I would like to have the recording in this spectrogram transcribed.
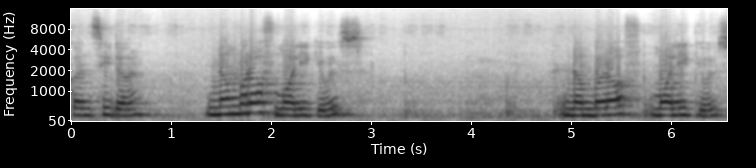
consider number of molecules number of molecules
